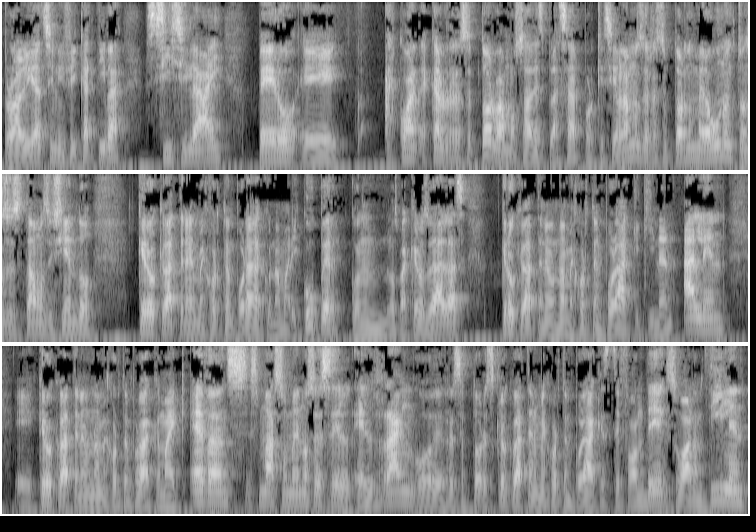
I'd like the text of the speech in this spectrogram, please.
¿Probabilidad significativa? Sí, sí la hay. Pero eh, a cuál, receptor vamos a desplazar. Porque si hablamos de receptor número uno, entonces estamos diciendo, creo que va a tener mejor temporada que una Mari Cooper con los Vaqueros de Dallas. Creo que va a tener una mejor temporada que Keenan Allen. Eh, creo que va a tener una mejor temporada que Mike Evans. Es más o menos es el, rango de receptores. Creo que va a tener mejor temporada que Stephon Diggs o Adam Thielen.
